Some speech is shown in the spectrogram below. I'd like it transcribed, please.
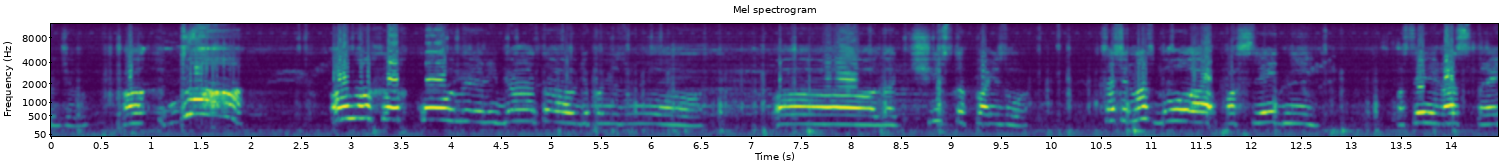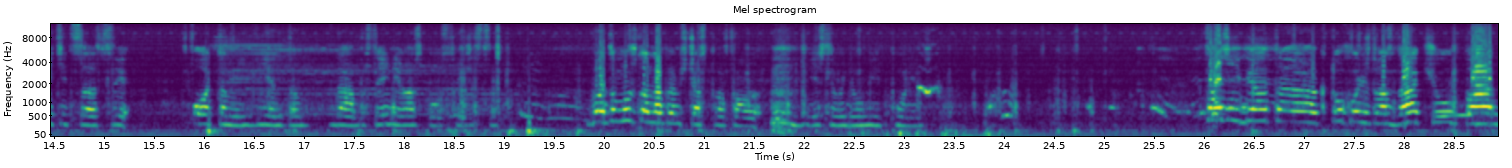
Она? А, да! Она Харконы, ребята, мне повезло. А, да, чисто повезло. Кстати, у нас было последний, последний раз встретиться с отом ивентом. Да, последний раз было встретиться. Потому что она прям сейчас пропала, если вы не умеете понять. Кстати, ребята, кто хочет раздачу по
